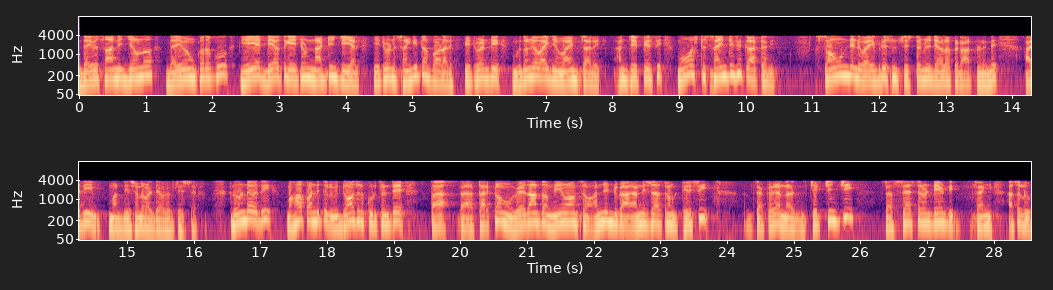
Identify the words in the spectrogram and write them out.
దైవ సాన్నిధ్యంలో దైవం కొరకు ఏ ఏ దేవతకి ఎటువంటి నాట్యం చేయాలి ఎటువంటి సంగీతం పాడాలి ఎటువంటి మృదంగ వాయిద్యం వాయించాలి అని చెప్పేసి మోస్ట్ సైంటిఫిక్ ఆర్ట్ అది. సౌండ్ అండ్ వైబ్రేషన్ సిస్టమ్ మీద డెవలప్ ఆర్ట్ ఉండింది. అది మన దేశంలో వాళ్ళు డెవలప్ చేశారు. రెండవది మహాపండితులు విద్వాంసులు కూర్చుంటే తర్కం వేదాంతం మీమాంసం అన్నింటికి అన్ని శాస్త్రం తెలిసి చక్కగా చర్చించి రసశాస్త్రం అంటే ఏమిటి? అసలు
